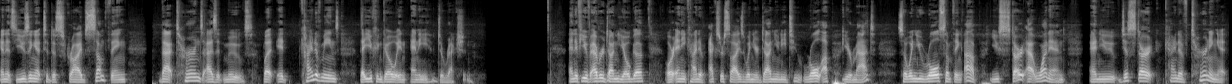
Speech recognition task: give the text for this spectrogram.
and it's using it to describe something that turns as it moves, but it kind of means that you can go in any direction. And if you've ever done yoga or any kind of exercise, when you're done, you need to roll up your mat. So when you roll something up, you start at one end and you just start kind of turning it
